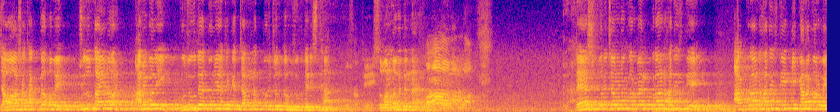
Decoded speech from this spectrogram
যাওয়া আসা থাকতে হবে। শুধু তাই নয় আমি বলি হুজুরদের দুনিয়া থেকে জান্নাত পর্যন্ত হুজুরদের স্থান। না? দেশ পরিচালনা করবেন কোরআন হাদিস দিয়ে আর কোরআন হাদিস দিয়ে কি কারা করবে?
